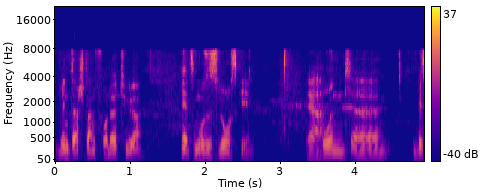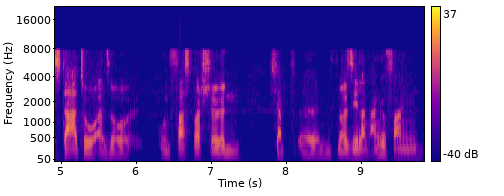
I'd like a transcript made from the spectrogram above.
Winter stand vor der Tür, jetzt muss es losgehen. Ja. Und äh, bis dato, also unfassbar schön. Ich habe äh, mit Neuseeland angefangen,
